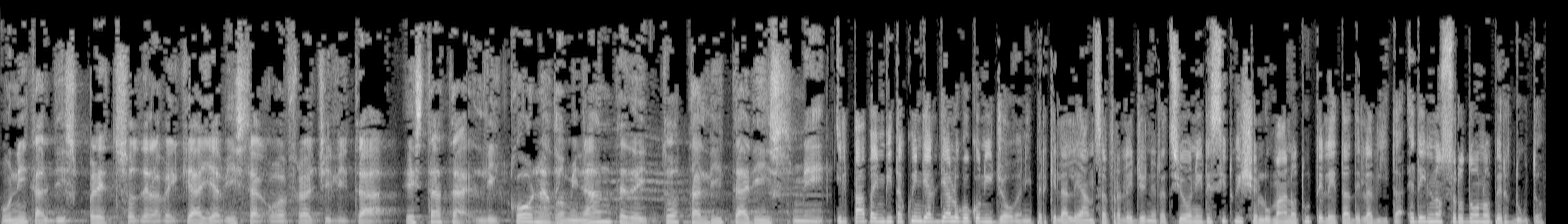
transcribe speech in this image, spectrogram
unita al disprezzo della vecchiaia vista come fragilità, è stata l'icona dominante dei totalitarismi. Il Papa invita quindi al dialogo con i giovani perché l'alleanza fra le generazioni restituisce all'umano tutte le età della vita ed è il nostro dono perduto.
